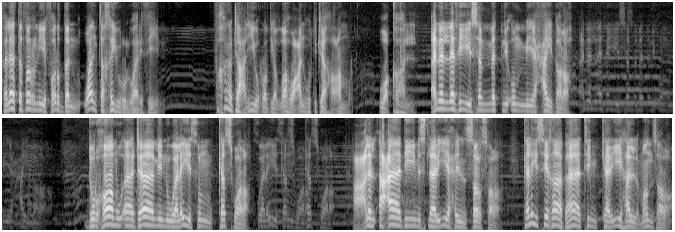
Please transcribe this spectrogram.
فلا تذرني فردا وأنت خير الوارثين. فخرج علي رضي الله عنه تجاه عمرو وقال أنا الذي سمتني أمي حيدرة. درغام آجام وليث كسورة. على الأعادي مثل ريح صرصرة. كليس غابات كريه المنظر.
